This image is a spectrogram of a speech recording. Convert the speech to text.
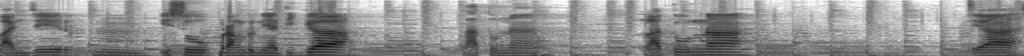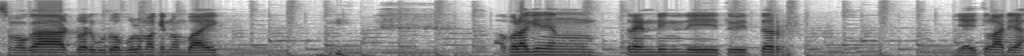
banjir, hmm isu perang dunia 3, Latuna Latuna. Ya, semoga 2020 makin membaik. Apalagi yang trending di Twitter. Ya itulah dia.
